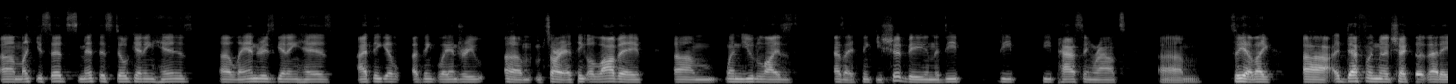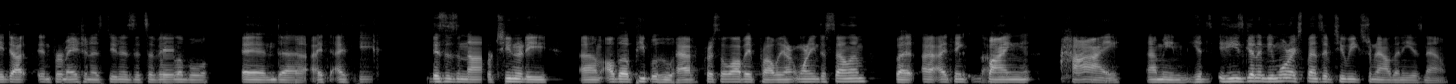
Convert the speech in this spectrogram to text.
Um, like you said, Smith is still getting his. Uh, Landry's getting his. I think I think Landry. Um, I'm sorry. I think Olave, um, when utilized as I think he should be in the deep, deep, deep passing routes. Um, so yeah, like uh, I definitely going to check that that A dot information as soon as it's available. And uh, I, I think this is an opportunity um, although people who have Chris Olave probably aren't wanting to sell him, but I, I think buying high, I mean, he's, he's going to be more expensive two weeks from now than he is now.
